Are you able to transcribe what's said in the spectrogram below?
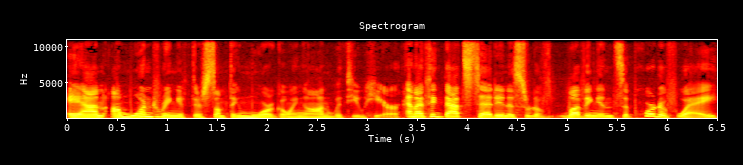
And I'm wondering if there's something more going on with you here. And I think that's said in a sort of loving and supportive way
